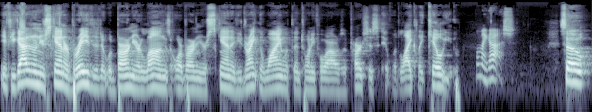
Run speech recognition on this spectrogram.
If you got it on your skin or breathed it, it would burn your lungs or burn your skin. If you drank the wine within 24 hours of purchase, it would likely kill you. Oh my gosh. So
